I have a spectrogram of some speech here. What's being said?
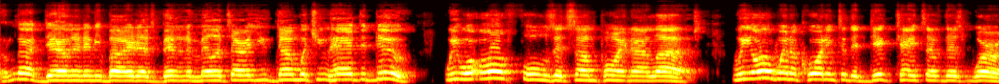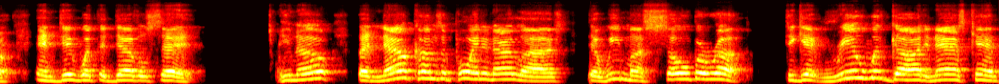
I'm not down on anybody that's been in the military. You've done what you had to do. We were all fools at some point in our lives. We all went according to the dictates of this world and did what the devil said. You know, but now comes a point in our lives that we must sober up to get real with God and ask Him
